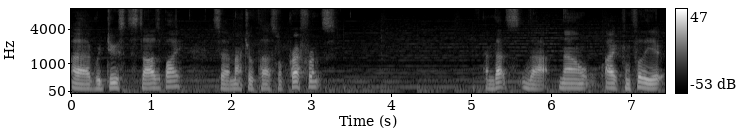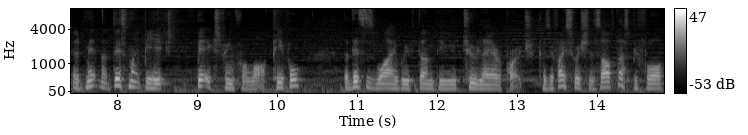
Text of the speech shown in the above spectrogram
uh, reduce the stars by, it's a matter of personal preference and that's that. Now, I can fully admit that this might be a bit extreme for a lot of people, but this is why we've done the two layer approach. Because if I switch this off, that's before,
